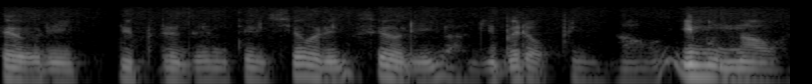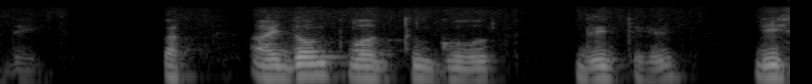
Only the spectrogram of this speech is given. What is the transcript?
theory, representation theory, theory are developing now, even nowadays. But I don't want to go detail. This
